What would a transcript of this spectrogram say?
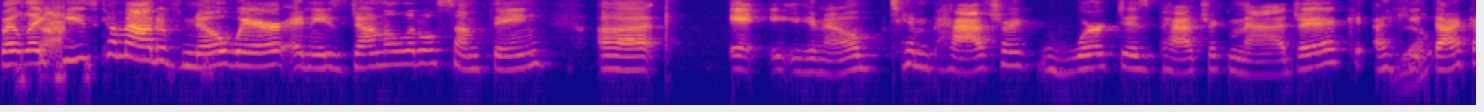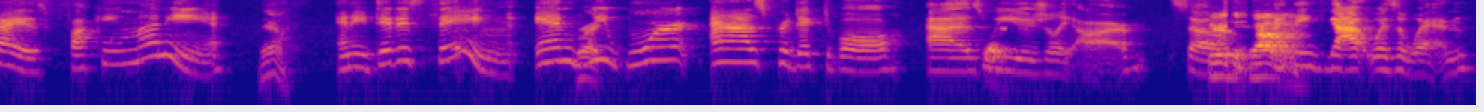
But like he's come out of nowhere and he's done a little something. Uh it, you know, Tim Patrick worked his Patrick magic. Uh, he, Yeah. That guy is fucking money. Yeah. And he did his thing. And Right. we weren't as predictable as we usually are. So I think that was a win.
